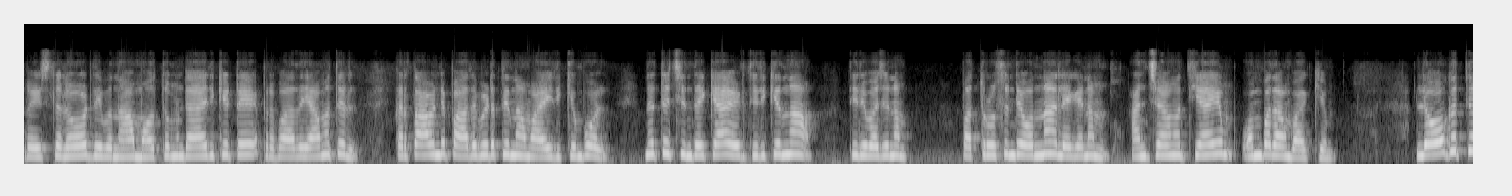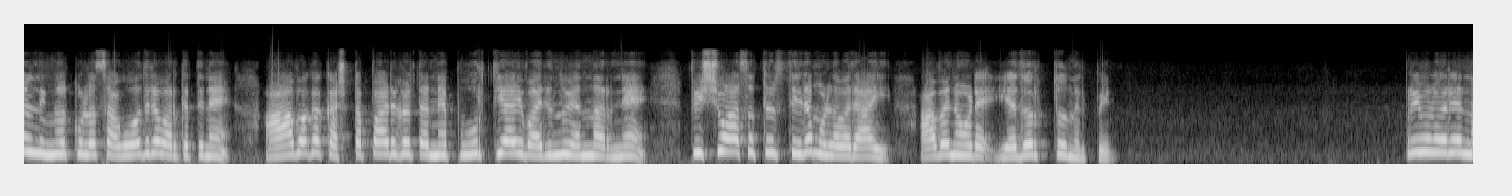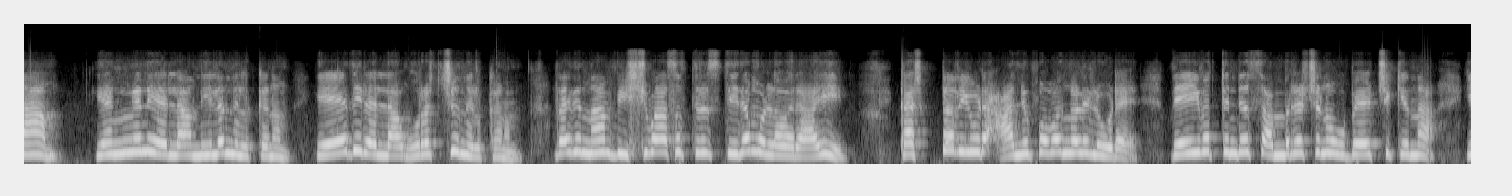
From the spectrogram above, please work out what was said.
പ്രേസ്തലോ ദൈവനാം മഹത്വം ഉണ്ടായിരിക്കട്ടെ പ്രഭാതയാമത്തിൽ കർത്താവിന്റെ പാതപീഠത്തിൽ നാം ആയിരിക്കുമ്പോൾ ഇന്നത്തെ ചിന്തയ്ക്കായി എടുത്തിരിക്കുന്ന തിരുവചനം പത്രോസിന്റെ ഒന്നാം ലേഖനം അഞ്ചാം അധ്യായം ഒമ്പതാം വാക്യം. ലോകത്തിൽ നിങ്ങൾക്കുള്ള സഹോദരവർഗത്തിന് ആവക കഷ്ടപ്പാടുകൾ തന്നെ പൂർത്തിയായി വരുന്നു എന്നറിഞ്ഞ് വിശ്വാസത്തിൽ സ്ഥിരമുള്ളവരായി അവനോട് എതിർത്തു നിൽപ്പിൻ. പ്രിയമുള്ളവരെ നാം എങ്ങനെയെല്ലാം നിലനിൽക്കണം? ഏതിലെല്ലാം ഉറച്ചു നിൽക്കണം? അതായത് നാം വിശ്വാസത്തിൽ സ്ഥിരമുള്ളവരായി കഷ്ടതയുടെ അനുഭവങ്ങളിലൂടെ ദൈവത്തിന്റെ സംരക്ഷണം ഉപേക്ഷിക്കുന്ന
